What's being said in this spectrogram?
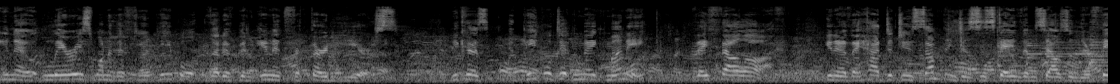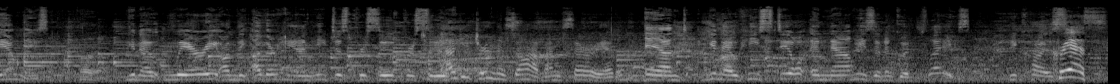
you know Larry's one of the few people that have been in it for 30 years, because people didn't make money; they fell off. You know, they had to do something to sustain themselves and their families. You know, Larry, on the other hand, he just pursued, pursued, How do you turn this off? I'm sorry, I don't know. and you know, he's still, and now he's in a good place because Chris,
